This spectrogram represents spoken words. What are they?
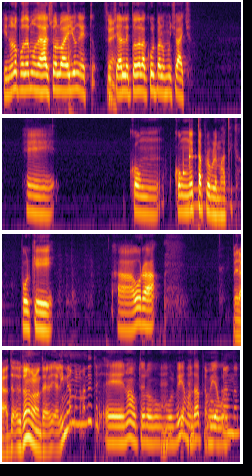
Y no lo podemos dejar solo a ellos en esto, y echarle toda la culpa a los muchachos. eh, con, con esta problemática. Porque ahora, Espera, ¿dó- ¿dónde me lo mandaste? ¿Al email me lo mandaste? eh, no, te lo volví a mandar Estamos vía, buscando,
